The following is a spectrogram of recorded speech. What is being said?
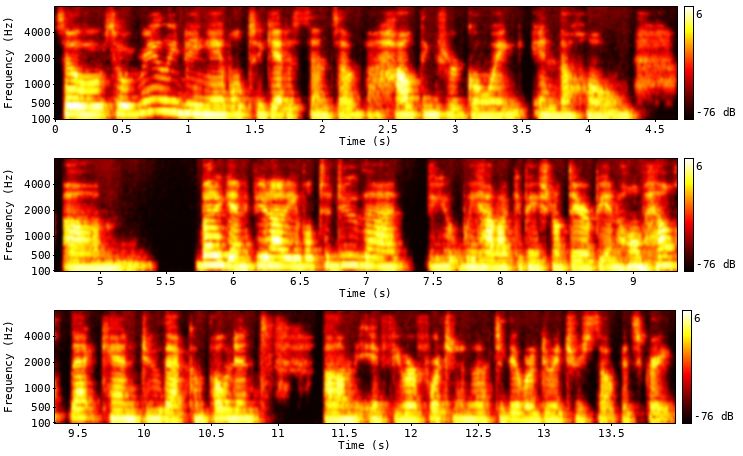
So so really being able to get a sense of how things are going in the home. Um, but again, if you're not able to do that, you, we have occupational therapy and home health that can do that component. Um, if you are fortunate enough to be able to do it yourself, it's great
